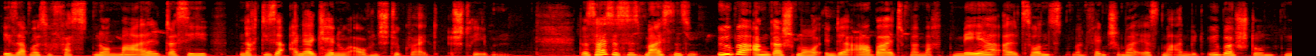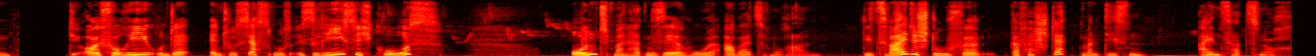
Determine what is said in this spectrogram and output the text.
ich sag mal so fast normal, dass sie nach dieser Anerkennung auch ein Stück weit streben. Das heißt, es ist meistens ein Überengagement in der Arbeit, man macht mehr als sonst, man fängt schon mal erstmal an mit Überstunden. Die Euphorie und der Enthusiasmus ist riesig groß, und man hat eine sehr hohe Arbeitsmoral. Die zweite Stufe, da verstärkt man diesen Einsatz noch.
